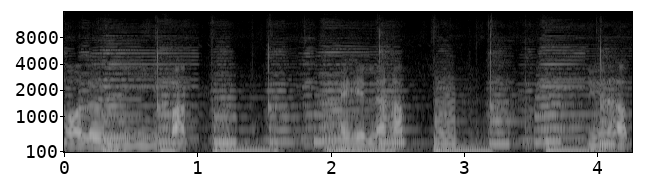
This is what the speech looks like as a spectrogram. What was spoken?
ก็เริ่มมีฝักให้เห็นแล้วครับ นี่นะครับ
